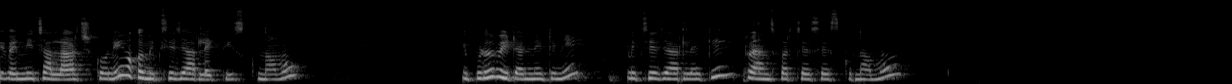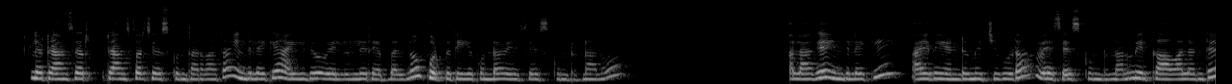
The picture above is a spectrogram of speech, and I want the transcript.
ఇవన్నీ చల్లార్చుకొని ఒక మిక్సీ జార్లోకి తీసుకుందాము. ఇప్పుడు వీటన్నిటిని మిక్సీ జార్లోకి ట్రాన్స్ఫర్ చేసేసుకుందాము. ఇలా ట్రాన్స్ఫర్ ట్రాన్స్ఫర్ చేసుకున్న తర్వాత ఇందులోకి ఐదు వెల్లుల్లి రెబ్బలను పొట్టు తీయకుండా వేసేసుకుంటున్నాను. అలాగే ఇందులోకి ఐదు ఎండుమిర్చి కూడా వేసేసుకుంటున్నాను. మీరు కావాలంటే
